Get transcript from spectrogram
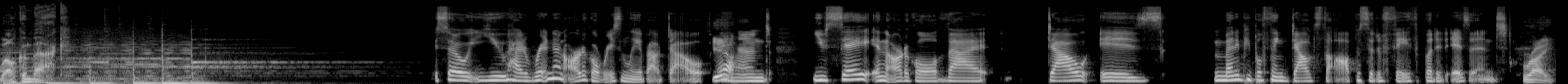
Welcome back. so you had written an article recently about doubt Yeah. and you say in the article that doubt is many people think doubt's the opposite of faith but it isn't Right.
